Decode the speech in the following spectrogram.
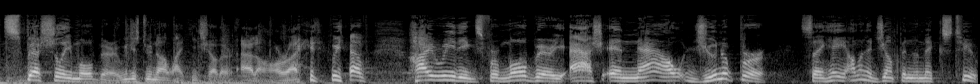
Especially mulberry. We just do not like each other at all, right? We have high readings for mulberry, ash, and now juniper saying, hey, I want to jump in the mix too.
